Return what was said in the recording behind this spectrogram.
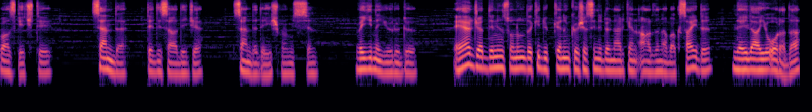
vazgeçti. Sen de, dedi sadece. Sen de değişmemişsin. Ve yine yürüdü. Eğer caddenin sonundaki dükkanın köşesini dönerken ardına baksaydı, Leyla'yı orada,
